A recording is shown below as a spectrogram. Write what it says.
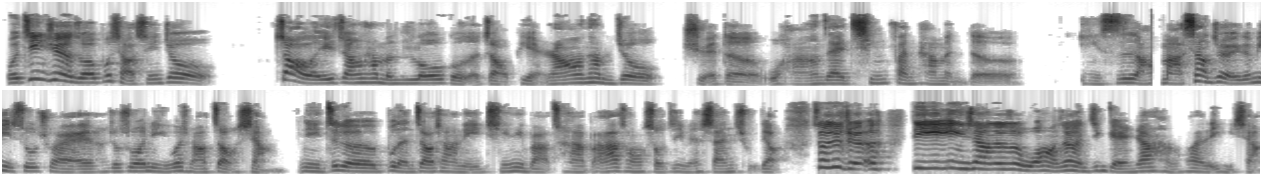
我进去的时候不小心就照了一张他们 logo 的照片，然后他们就觉得我好像在侵犯他们的。隐私，然后马上就有一个秘书出来，就说你为什么要照相？你这个不能照相，你请你把它把它从手机里面删除掉。所以我就觉得，第一印象就是我好像已经给人家很坏的印象。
